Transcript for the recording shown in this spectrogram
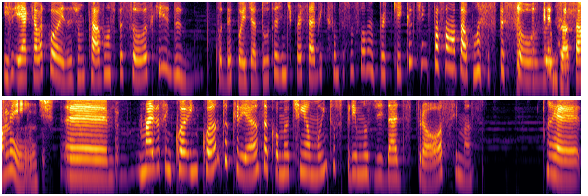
e, é aquela coisa, juntavam as pessoas que depois de adulto a gente percebe que são pessoas que falam, "Meu, por que, que eu tinha que passar o Natal com essas pessoas? né?" Exatamente. É, mas assim, qua- enquanto criança, como eu tinha muitos primos de idades próximas, é,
